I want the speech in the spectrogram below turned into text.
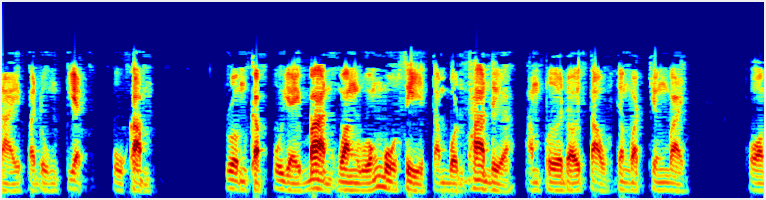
นายประดุงเกียรติปูคำร่วมกับผู้ใหญ่บ้านวังหลวงหมู่4ตำบลท่าเดืออำเภอดอยเต่าจังหวัดเชียงใหม่พร้อม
